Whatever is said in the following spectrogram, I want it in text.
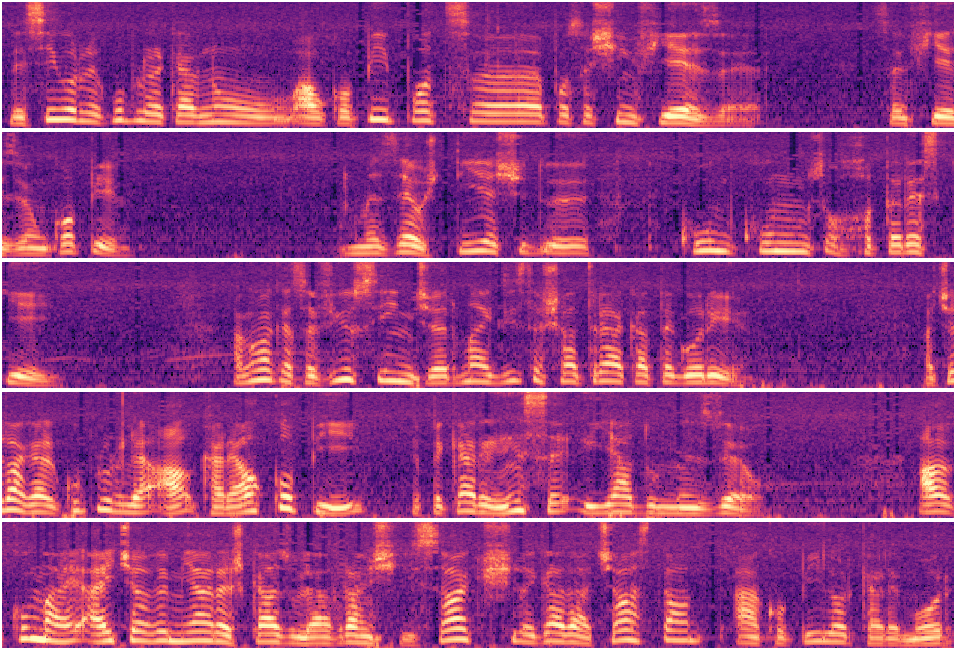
Desigur că cuplurile care nu au copii pot să, pot să și înfieze, să înfieze un copil. Dumnezeu știe și de, cum, cum să hotăresc ei. Acum, ca să fiu sincer, mai există și a treia categorie. Acelea care, cuplurile au, care au copii, pe care însă îi ia Dumnezeu. Acum aici avem iarăși cazul lui Avram și Isaac și legat de aceasta a copiilor care mor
